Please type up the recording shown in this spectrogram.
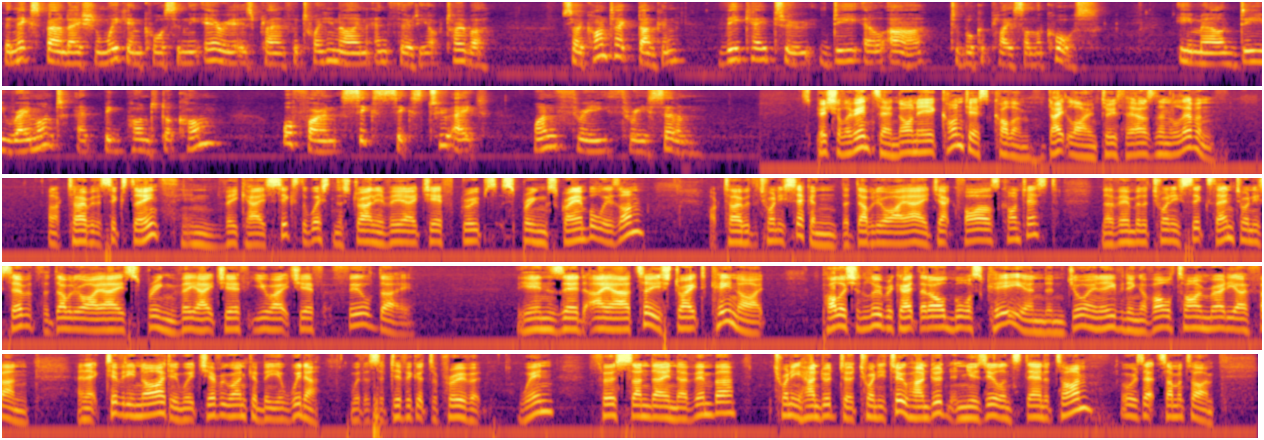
The next Foundation Weekend course in the area is planned for 29 and 30 October. So contact Duncan, VK2DLR, to book a place on the course. Email draymont at bigpond.com or phone 6628 1337. Special events and on air contest column, Dateline 2011. On October the 16th, in VK6, the Western Australian VHF Group's Spring Scramble is on. October the 22nd, the WIA Jack Files contest. November the 26th and 27th, the WIA Spring VHF UHF Field Day. The NZART Straight Key Night Polish and lubricate that old Morse key and enjoy an evening of old time radio fun. An activity night in which everyone can be a winner with a certificate to prove it. When? First Sunday in November, 2000 to 2200 New Zealand Standard Time, or is that summertime?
